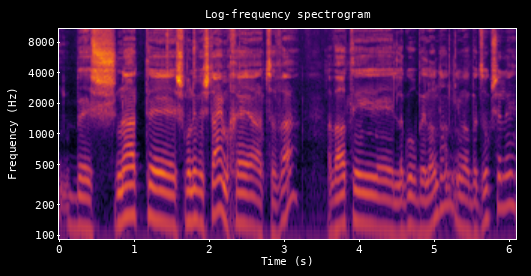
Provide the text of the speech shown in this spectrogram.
בשנת אה, 82, אחרי הצבא, עברתי אה, לגור בלונדון עם הבת זוג שלי,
